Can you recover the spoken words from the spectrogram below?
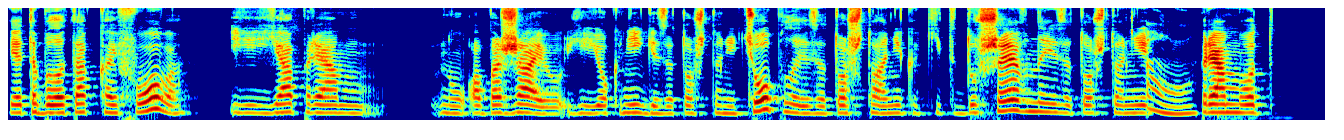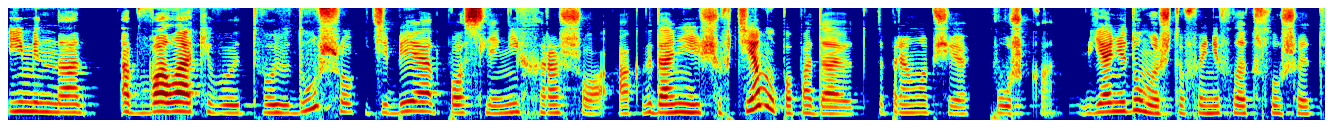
И это было так кайфово. И я прям ну, обожаю ее книги за то, что они теплые, за то, что они какие-то душевные, за то, что они oh. прям вот именно обволакивают твою душу, и тебе после них хорошо. А когда они еще в тему попадают, это прям вообще пушка. Я не думаю, что Фенни Флэк слушает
